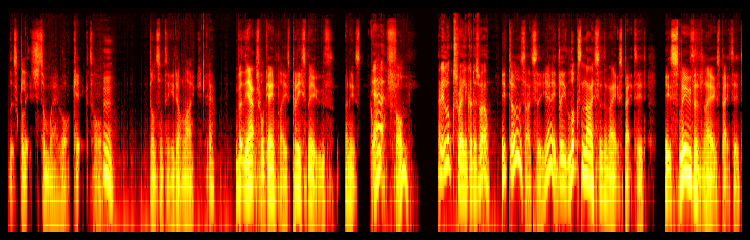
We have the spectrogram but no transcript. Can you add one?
that's glitched somewhere or kicked or Hmm. done something you don't like. Yeah. but the actual gameplay is pretty smooth, and it's quite Yeah. fun. And it looks really good as well. It does actually. Yeah, it, it looks nicer than I expected. It's smoother than I expected.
